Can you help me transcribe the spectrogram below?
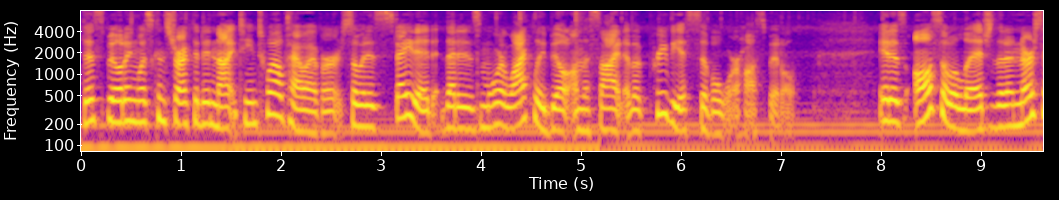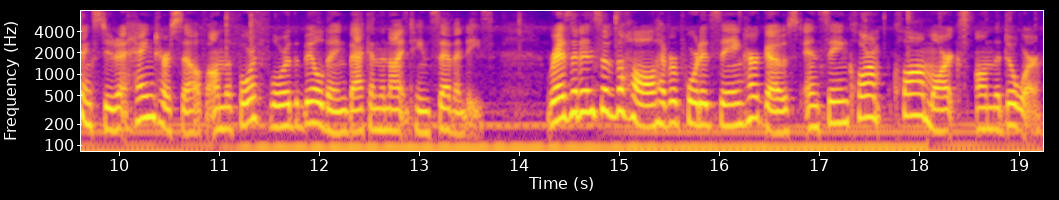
This building was constructed in 1912, however, so it is stated that it is more likely built on the site of a previous Civil War hospital. It is also alleged that a nursing student hanged herself on the fourth floor of the building back in the 1970s. Residents of the hall have reported seeing her ghost and seeing claw, claw marks on the door.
